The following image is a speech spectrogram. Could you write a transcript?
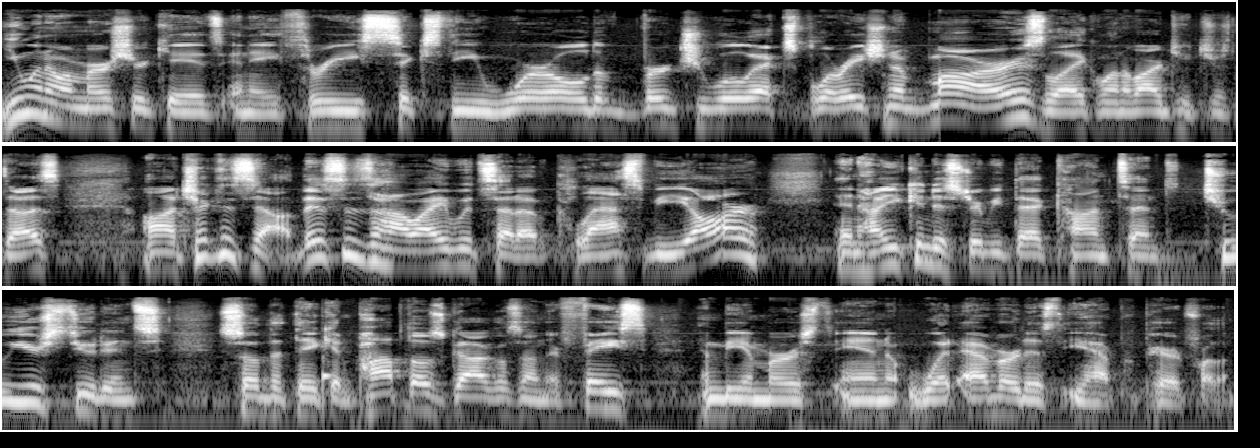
you want to immerse your kids in a 360 world of virtual exploration of Mars, like one of our teachers does, uh, check this out. This is how I would set up Class VR and how you can distribute that content to your students so that they can pop those goggles on their face and be immersed in whatever it is that you have prepared for them.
